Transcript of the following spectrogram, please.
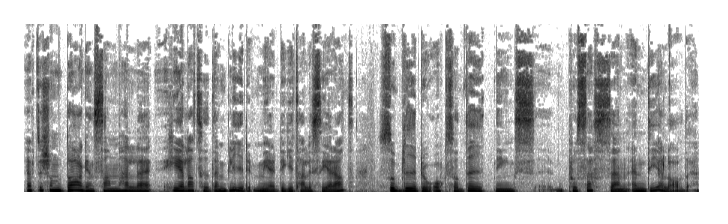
Eftersom dagens samhälle hela tiden blir mer digitaliserat så blir då också dejtningsprocessen en del av det.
